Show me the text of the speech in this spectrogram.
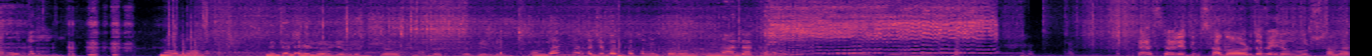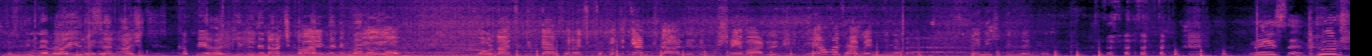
Oldu. ne oldu oğlum? Neden öyle Şeyler gevremiş ya. Bu plastikler gevremiş. Ondan mı? Acaba kapının kolununla alakalı mı? Ben söyledim sana orada beni umursamadın. Dinlemedin Hayır beni. sen aç kilidini kilidini aç kapat Hayır. dedin bak. Yok yok. Oradan çıktıktan sonra açıp kapatırken bir daha dedim bir şey var dedi. Niye ama sen beni dinlemedin. Beni hiç dinlemiyorsun. Neyse dur.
